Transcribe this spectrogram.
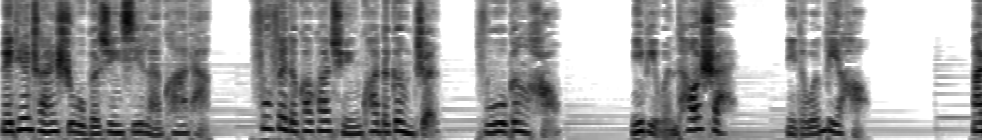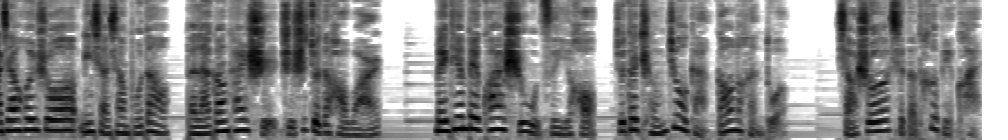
每天传十五个讯息来夸他，付费的夸夸群夸得更准，服务更好。你比文涛帅，你的文笔好。马家辉说：“你想象不到，本来刚开始只是觉得好玩，每天被夸十五次以后，觉得成就感高了很多。小说写得特别快，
